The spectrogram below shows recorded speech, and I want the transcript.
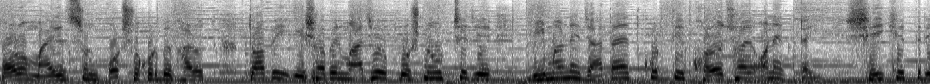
বড় মাইলস্টোন স্পর্শ করবে ভারত, তবে এসবের মাঝেও প্রশ্ন উঠছে যে, বিমানে যাতায়াত করতে খরচ হয় অনেকটাই। সেই ক্ষেত্রে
